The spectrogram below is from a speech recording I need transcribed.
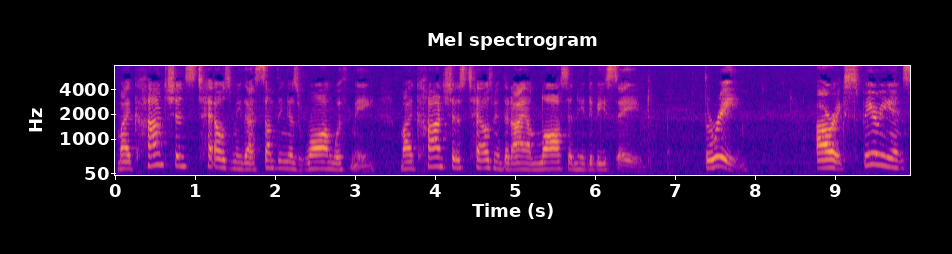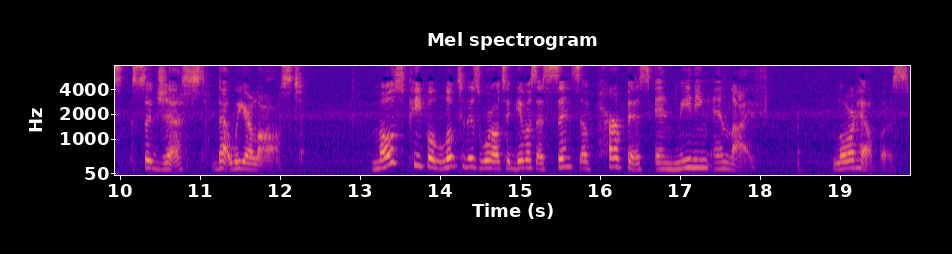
My conscience tells me that something is wrong with me. My conscience tells me that I am lost and need to be saved. Three, our experience suggests that we are lost. Most people look to this world to give us a sense of purpose and meaning in life. Lord help us.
